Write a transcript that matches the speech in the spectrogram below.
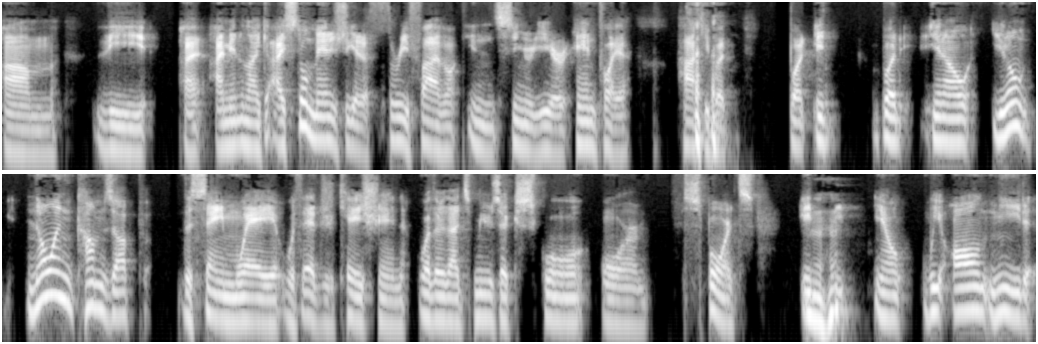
um, the I, I mean, like I still managed to get a three five in senior year and play hockey, but but it but you know you don't. No one comes up the same way with education, whether that's music, school, or sports. It, mm-hmm. it you know we all need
